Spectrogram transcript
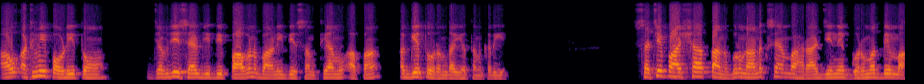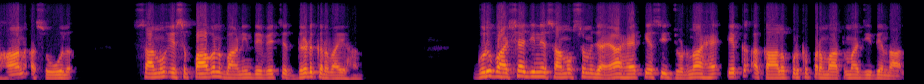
ਆਓ 8ਵੀਂ ਪੌੜੀ ਤੋਂ ਜਪਜੀ ਸਾਹਿਬ ਜੀ ਦੀ ਪਾਵਨ ਬਾਣੀ ਦੀ ਸੰਥਿਆ ਨੂੰ ਆਪਾਂ ਅੱਗੇ ਤੋਰਨ ਦਾ ਯਤਨ ਕਰੀਏ। ਸੱਚੇ ਪਾਤਸ਼ਾਹ ਧੰਨ ਗੁਰੂ ਨਾਨਕ ਸਾਹਿਬ ਮਹਾਰਾਜ ਜੀ ਨੇ ਗੁਰਮਤ ਦੇ ਮਹਾਨ ਅਸੂਲ ਸਾਨੂੰ ਇਸ ਪਾਵਨ ਬਾਣੀ ਦੇ ਵਿੱਚ ਦ੍ਰਿੜ ਕਰਵਾਏ ਹਨ। ਗੁਰੂ ਪਾਤਸ਼ਾਹ ਜੀ ਨੇ ਸਾਨੂੰ ਸਮਝਾਇਆ ਹੈ ਕਿ ਅਸੀਂ ਜੁੜਨਾ ਹੈ ਇੱਕ ਅਕਾਲ ਪੁਰਖ ਪਰਮਾਤਮਾ ਜੀ ਦੇ ਨਾਲ।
